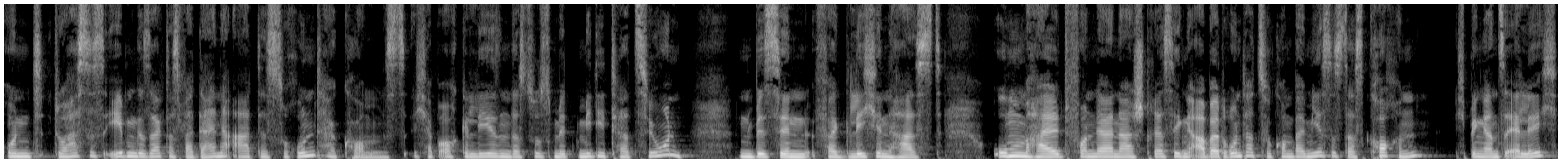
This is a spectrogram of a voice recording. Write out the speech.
Und du hast es eben gesagt, das war deine Art des Runterkommens. Ich habe auch gelesen, dass du es mit Meditation ein bisschen verglichen hast, um halt von deiner stressigen Arbeit runterzukommen. Bei mir ist es das Kochen. Ich bin ganz ehrlich,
